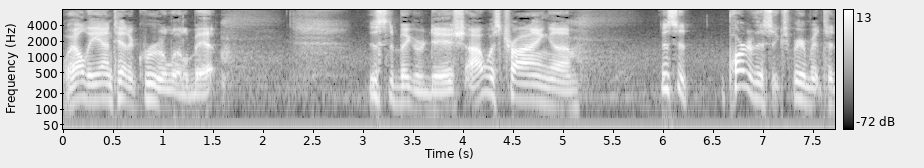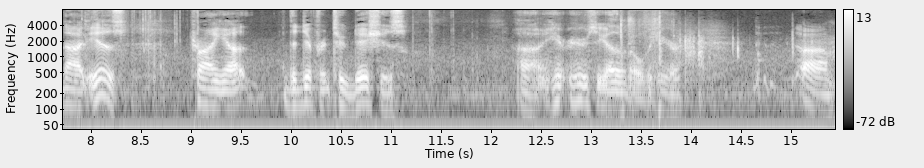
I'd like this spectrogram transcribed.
Well, the antenna grew a little bit. This is the bigger dish. I was trying, um, this is part of this experiment tonight is trying out the different two dishes. Uh, here, here's the other one over here. Um,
